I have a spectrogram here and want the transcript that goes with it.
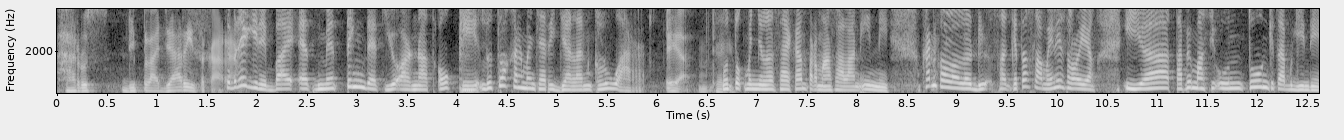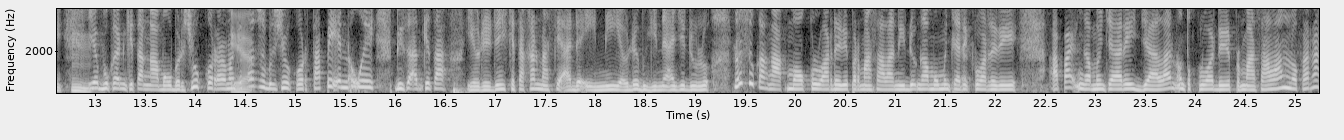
harus dipelajari sekarang. Sebenarnya gini, by admitting that you are not okay, lu tuh akan mencari jalan keluar. Iya. Oke. untuk menyelesaikan permasalahan ini. Kan kalau lo di- kita selama ini selalu yang iya tapi masih untung kita begini. Ya bukan kita nggak mau bersyukur, memang kita Iya. harus bersyukur. Tapi in a way di saat kita ya udah deh kita kan masih ada ini, ya udah begini aja dulu. Lo suka nggak mau keluar dari permasalahan hidup, nggak mau mencari keluar dari apa, nggak mencari jalan untuk keluar dari permasalahan lo karena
